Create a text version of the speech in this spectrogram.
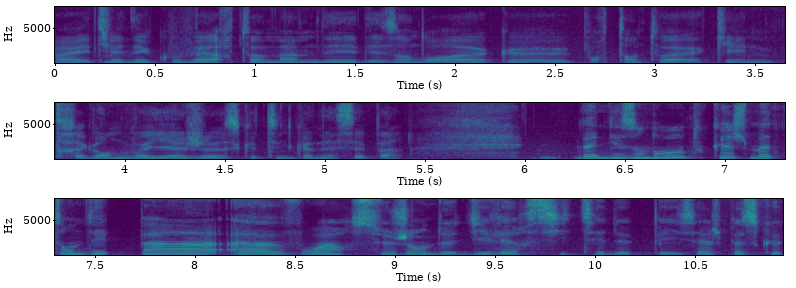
Oui, tu as mm. découvert toi-même des, endroits que, pourtant, toi, qui es une très grande voyageuse, que tu ne connaissais pas? Ben, Des endroits, en tout cas, je m'attendais pas à avoir ce genre de diversité de paysages, parce que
